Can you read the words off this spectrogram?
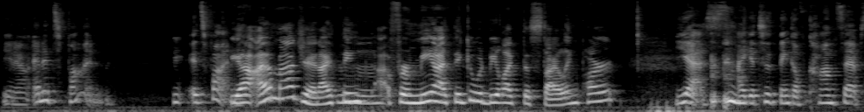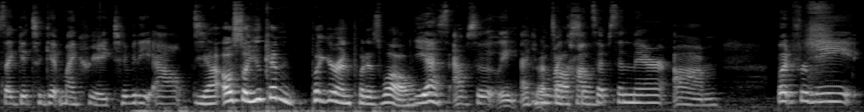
You know, and it's fun. It's fun. Yeah, I imagine. I think Mm-hmm. uh, for me, I think it would be like the styling part. Yes, I get to think of concepts. I get to get my creativity out. Yeah. Oh, so you can put your input as well. Yes, absolutely. I can That's put my awesome. concepts in there. Um, but for me,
